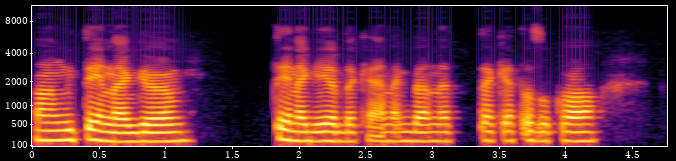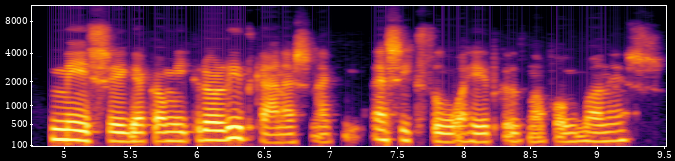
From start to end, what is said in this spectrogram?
hanem úgy tényleg, tényleg érdekelnek benneteket azok a mélységek, amikről ritkán esnek, esik szó a hétköznapokban, és,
